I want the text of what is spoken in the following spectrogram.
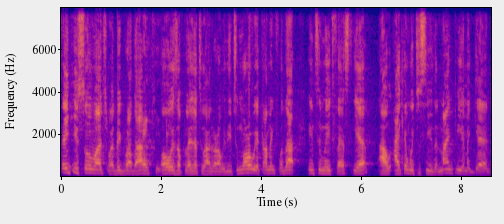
Thank you so much, my big brother. Thank you, Always a pleasure to hang around with you. Tomorrow we're coming for that intimate fest. Yeah, I'll, I can't wait to see you. The 9 p.m. again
